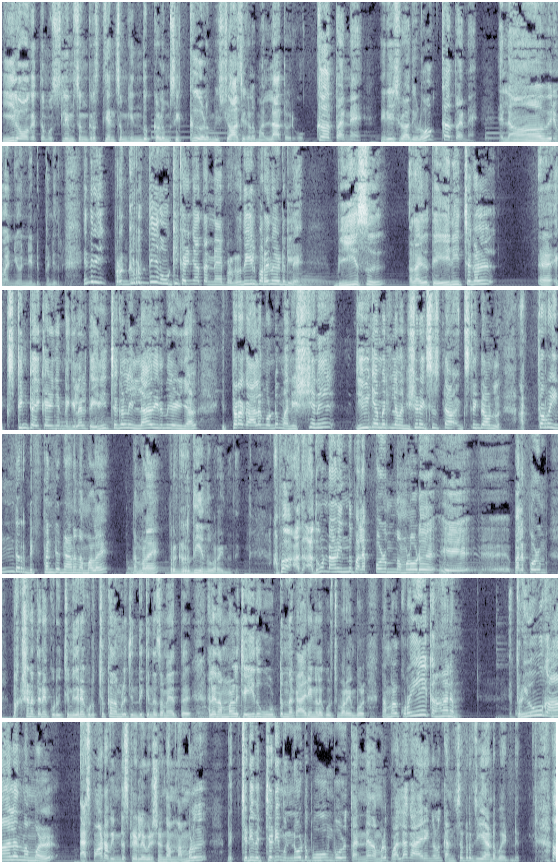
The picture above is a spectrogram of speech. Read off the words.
ഈ ലോകത്ത് മുസ്ലിംസും ക്രിസ്ത്യൻസും ഹിന്ദുക്കളും സിഖുകളും വിശ്വാസികളും അല്ലാത്തവരും ഒക്കെ തന്നെ നിരീശ്വരവാദികളും ഒക്കെ തന്നെ എല്ലാവരും അന്യോന്യം ഡിപ്പെൻഡ് ചെയ്തിട്ടുണ്ട് എന്നിട്ട് ഈ പ്രകൃതി നോക്കിക്കഴിഞ്ഞാൽ തന്നെ പ്രകൃതിയിൽ പറയുന്നത് കേട്ടില്ലേ ബീസ് അതായത് തേനീച്ചകൾ എക്സ്റ്റിങ്റ്റ് ആയി കഴിഞ്ഞിട്ടുണ്ടെങ്കിൽ തേനീച്ചകൾ ഇല്ലാതിരുന്നു കഴിഞ്ഞാൽ ഇത്ര കാലം കൊണ്ട് മനുഷ്യന് ജീവിക്കാൻ പറ്റില്ല മനുഷ്യൻ എക്സിസ്റ്റ് എക്സ്റ്റിങ്റ്റ് ആവണല്ലോ. അത്ര ഇന്റർ ഡിപ്പെൻഡന്റ് ആണ് നമ്മളെ നമ്മളെ പ്രകൃതി എന്ന് പറയുന്നത്. അപ്പോൾ അത് അതുകൊണ്ടാണ് ഇന്ന് പലപ്പോഴും നമ്മളോട് പലപ്പോഴും ഭക്ഷണത്തിനെക്കുറിച്ചും ഇതിനെക്കുറിച്ചൊക്കെ നമ്മൾ ചിന്തിക്കുന്ന സമയത്ത് അല്ലെ നമ്മൾ ചെയ്തു കൂട്ടുന്ന കാര്യങ്ങളെക്കുറിച്ച് പറയുമ്പോൾ നമ്മൾ കുറേ കാലം എത്രയോ കാലം നമ്മൾ as part of industrial revolution നമ്മൾ വെച്ചടി വെച്ചടി മുന്നോട്ട് പോകുമ്പോൾ തന്നെ നമ്മൾ പല കാര്യങ്ങളും കൺസിഡർ ചെയ്യാണ്ട് പോയിട്ടുണ്ട്.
